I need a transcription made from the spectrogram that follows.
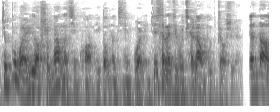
就不管遇到什么样的情况，你都能进行过人。接下来进入前两步的教学。先到了。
